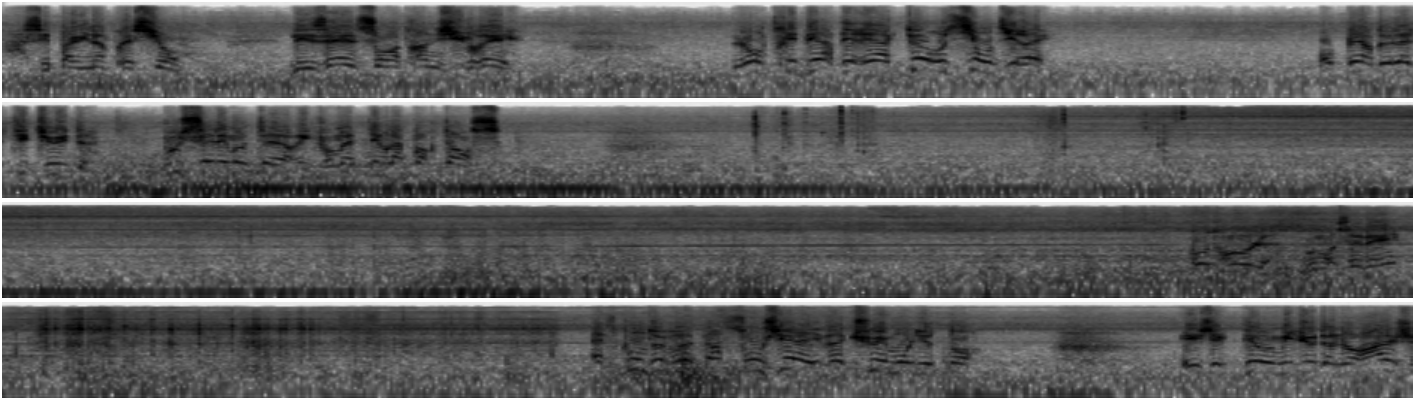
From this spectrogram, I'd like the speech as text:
Ah, C'est pas une impression. Les ailes sont en train de givrer. L'entrée d'air des réacteurs aussi, on dirait. On perd de l'altitude. Poussez les moteurs, il faut maintenir la portance. Contrôle, vous me recevez Est-ce qu'on devrait pas songer à évacuer, mon lieutenant Éjecté au milieu d'un orage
